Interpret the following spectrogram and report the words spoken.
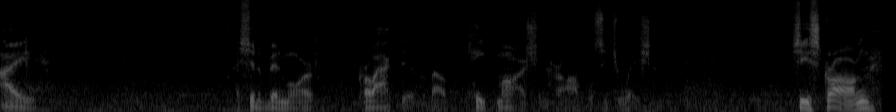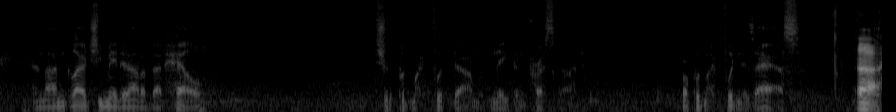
I. I should have been more proactive about Kate Marsh and her awful situation. She's strong, and I'm glad she made it out of that hell. I should have put my foot down with Nathan Prescott. Or put my foot in his ass. Ah.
